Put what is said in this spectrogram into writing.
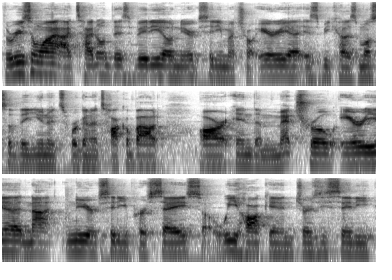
The reason why I titled this video New York City metro area is because most of the units we're gonna talk about are in the metro area, not New York City per se. So Weehawken, Jersey City,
